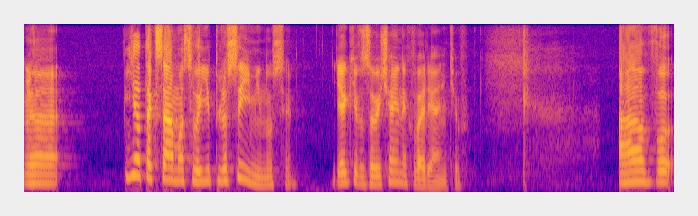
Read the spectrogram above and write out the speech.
е, є так само свої плюси і мінуси, як і в звичайних варіантів. А в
